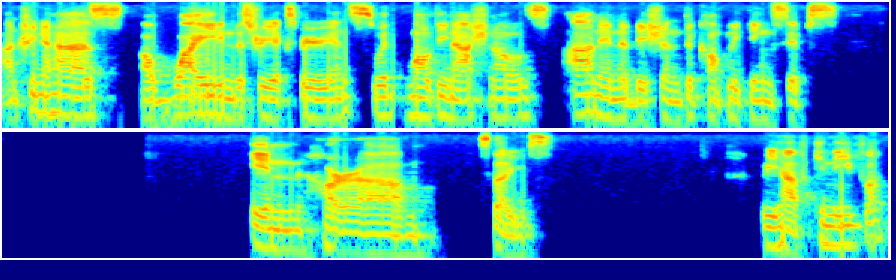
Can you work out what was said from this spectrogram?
And Trina has a wide industry experience with multinationals and in addition to completing CIPS in her um, studies. We have Kanifa,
